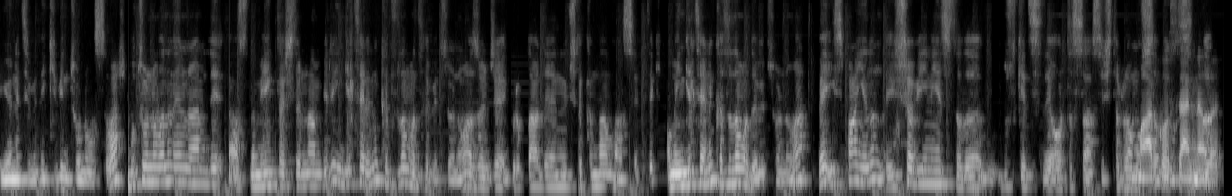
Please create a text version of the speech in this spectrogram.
yönetiminde 2000 turnuvası var. Bu turnuvanın en önemli aslında mihenk taşlarından biri İngiltere'nin katılamadığı bir turnuva. Az önce gruplarda yenen 3 takımdan bahsettik. Ama İngiltere'nin katılamadığı bir turnuva ve İspanya'nın e, Xavi Iniesta'lı, Busquets'li orta sahası işte Ramos Sennalı.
